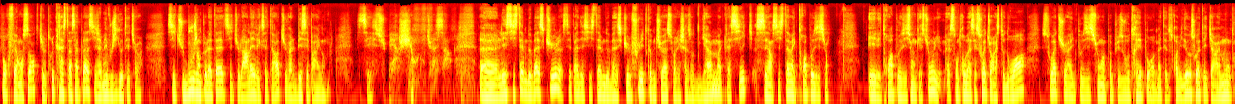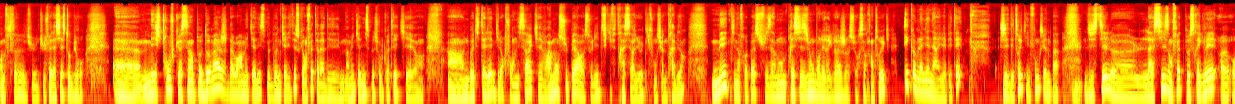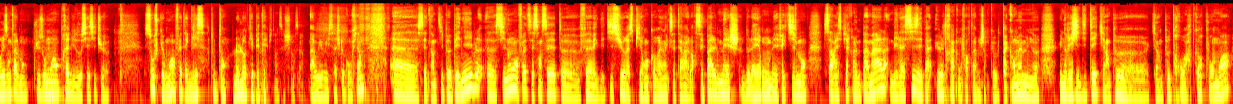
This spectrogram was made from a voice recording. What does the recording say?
pour faire en sorte que le truc reste à sa place si jamais vous gigotez, tu vois. Si tu bouges un peu la tête, si tu la relèves, etc., tu vas le baisser, par exemple. C'est super chiant quand tu as ça. Euh, les systèmes de bascule, c'est pas des systèmes de bascule fluide comme tu as sur les chaises haut de gamme classiques. C'est un système avec trois positions. Et les trois positions en question, elles sont trop basses. soit tu restes droit, soit tu as une position un peu plus vautrée pour mater deux, trois vidéos, soit tu es carrément en train de, tu, tu fais la sieste au bureau. Euh, mais je trouve que c'est un peu dommage d'avoir un mécanisme de bonne qualité, parce qu'en fait, elle a des, un mécanisme sur le côté qui est un, une boîte italienne qui leur fournit ça, qui est vraiment super solide, ce qui fait très sérieux, qui fonctionne très bien, mais qui n'offre pas suffisamment de précision dans les réglages sur certains trucs. Et comme la mienne est arrivée péter, j'ai des trucs qui ne fonctionnent pas. Hmm. Du style, euh, l'assise, en fait, peut se régler euh, horizontalement, plus ou hmm. moins près du dossier, si tu veux. Sauf que moi, en fait, elle glisse tout le temps. Le lock est pété. Ah, putain, c'est chiant ça. Ah oui, oui, ça, je te confirme. Euh, c'est un petit peu pénible. Euh, sinon, en fait, c'est censé être euh, fait avec des tissus respirants coréens, etc. Alors, c'est pas le mesh de l'aéron, mais effectivement, ça respire quand même pas mal. Mais l'assise est pas ultra confortable. Je que tu as quand même une, une rigidité qui est un peu, euh, qui est un peu trop hardcore pour moi.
